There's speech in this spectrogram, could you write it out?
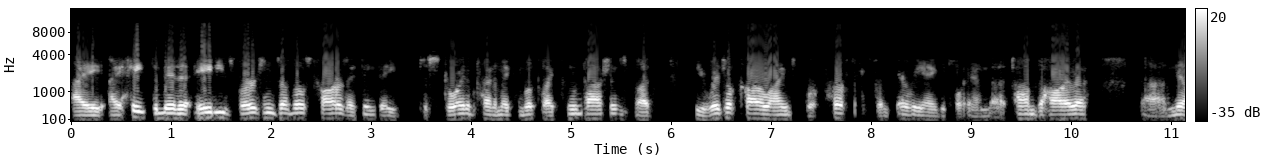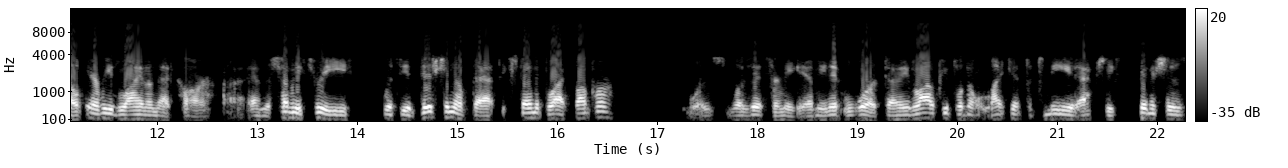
I I hate the mid '80s versions of those cars. I think they destroyed them, trying to make them look like Countachs. But the original car lines were perfect from every angle. And uh, Tom Tjaarda uh, nailed every line on that car. Uh, and the 73, with the addition of that extended black bumper, was was it for me. I mean, it worked. I mean, a lot of people don't like it, but to me, it actually finishes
